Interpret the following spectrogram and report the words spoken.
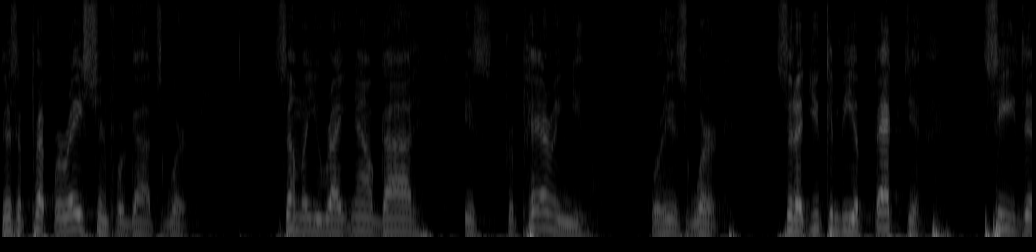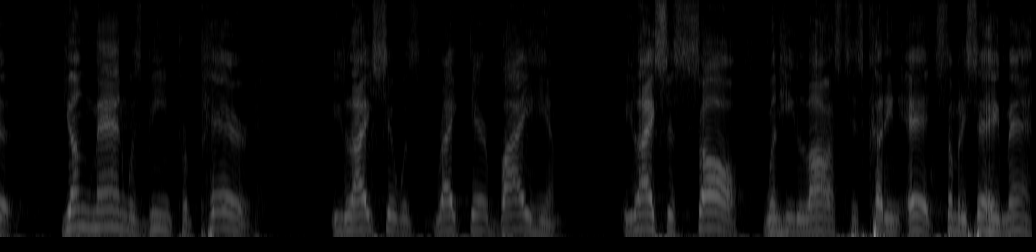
there's a preparation for God's work. Some of you right now, God is preparing you for his work so that you can be effective. See, the young man was being prepared. Elisha was right there by him. Elisha saw when he lost his cutting edge. Somebody say amen.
